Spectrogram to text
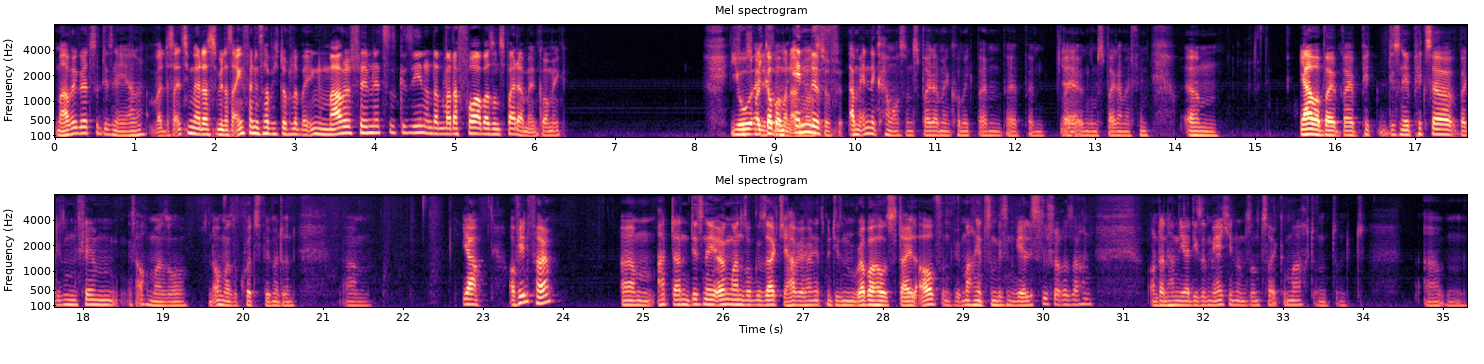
Marvel gehört zu Disney, ja. Weil das einzige Mal, dass mir das eingefallen ist, habe ich doch bei irgendeinem Marvel-Film letztens gesehen und dann war davor aber so ein Spider-Man-Comic. Jo, ich glaube am Ende, was am Ende kam auch so ein Spider-Man-Comic beim, bei, beim, Ja, bei ja. irgendeinem Spider-Man-Film. Ähm, ja, aber bei, bei Pic- Disney Pixar, bei diesen Filmen ist auch immer so, sind auch immer so Kurzfilme drin. Ähm, ja, auf jeden Fall ähm, hat dann Disney irgendwann so gesagt, ja, wir hören jetzt mit diesem Rubberhouse-Style auf und wir machen jetzt so ein bisschen realistischere Sachen. Und dann haben die ja diese Märchen und so ein Zeug gemacht und, und ähm,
